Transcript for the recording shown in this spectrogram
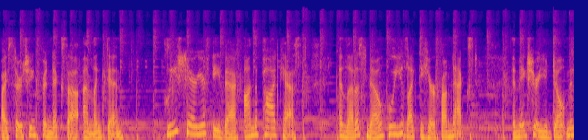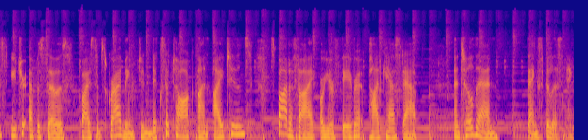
by searching for Nicsa on LinkedIn. Please share your feedback on the podcast and let us know who you'd like to hear from next. And make sure you don't miss future episodes by subscribing to Nicsa Talk on iTunes, Spotify, or your favorite podcast app. Until then, thanks for listening.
